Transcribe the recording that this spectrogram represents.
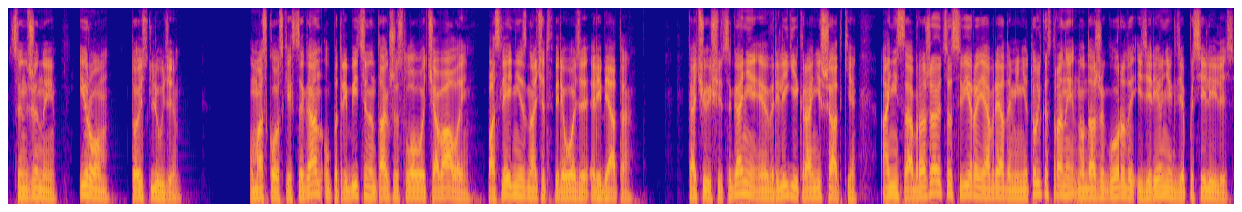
сын жены, и ром, то есть люди. У московских цыган употребительно также слово «чавалы», Последнее значит в переводе «ребята». Кочующие цыгане э, в религии крайне шатки. Они соображаются с верой и обрядами не только страны, но даже города и деревни, где поселились.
